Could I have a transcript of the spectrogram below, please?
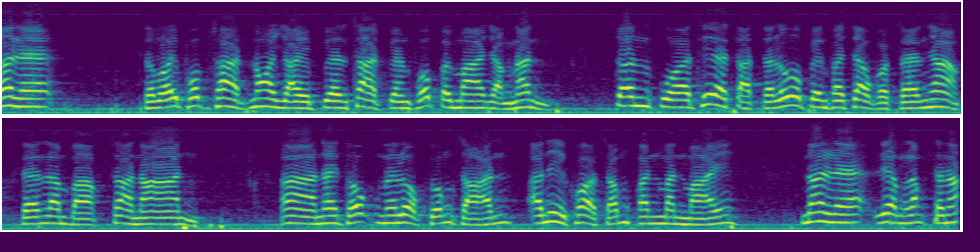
นั่นแหละสวยพบชาติน้อยใหญ่เปลี่ยนชาติเปลี่ยนพบไปมาอย่างนั้น จนกว่าที่จะตัดจะรู้เป็นพระเจ้าก็แสนยาก แสนลำบากซ่านานในทกในโลกสงสาร อันนี้ข้อสำคัญมันหมาย นั่นแหละเรื่องลักษณะ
